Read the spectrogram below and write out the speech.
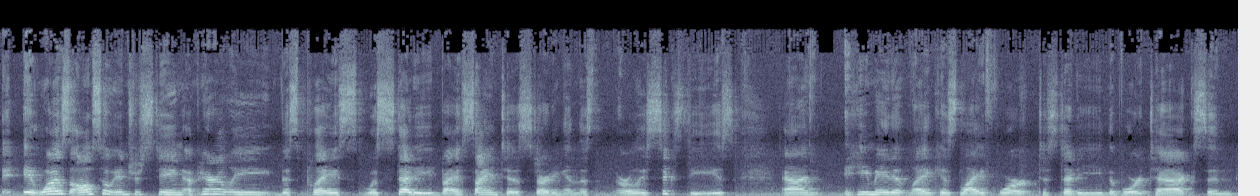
It, it was also interesting. Apparently, this place was studied by a scientist starting in the early '60s, and he made it like his life work to study the vortex and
